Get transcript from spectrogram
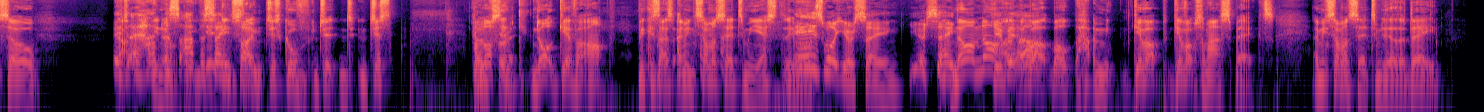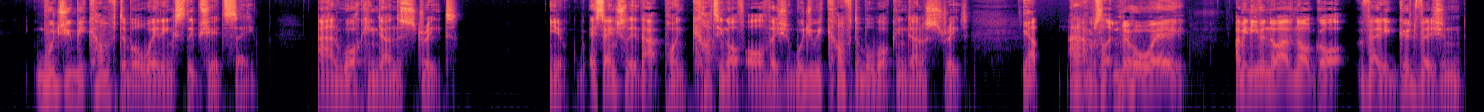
So it's, uh, at, you know, the, at the same time. like just go, just, just Go I'm not saying it. not give it up because that's, I mean, someone said to me yesterday. it is what you're saying. You're saying no, I'm not. I- up. well, well, I mean, give up, give up some aspects. I mean, someone said to me the other day, "Would you be comfortable wearing sleep shades, say, and walking down the street?" You know, essentially at that point, cutting off all vision. Would you be comfortable walking down a street? Yep. And I was like, "No way." I mean, even though I've not got very good vision,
